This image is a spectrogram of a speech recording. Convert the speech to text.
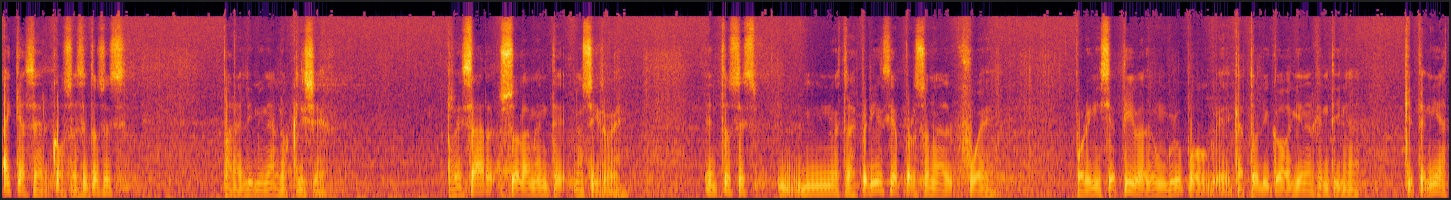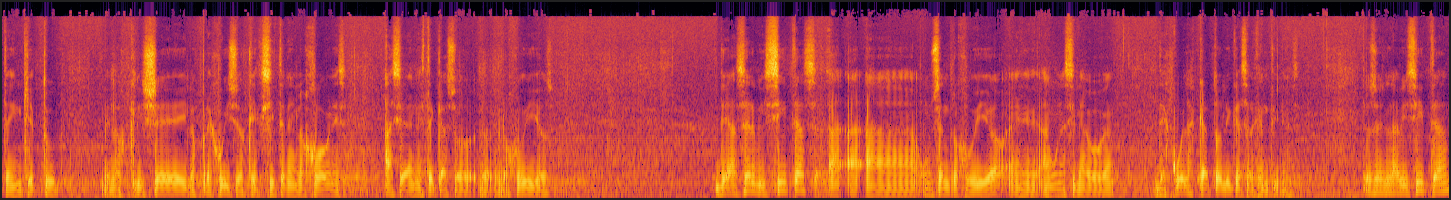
Hay que hacer cosas, entonces, para eliminar los clichés. Rezar solamente no sirve. Entonces, nuestra experiencia personal fue, por iniciativa de un grupo católico aquí en Argentina, que tenía esta inquietud de los clichés y los prejuicios que existen en los jóvenes hacia, en este caso, los judíos, de hacer visitas a, un centro judío, eh, a una sinagoga, de escuelas católicas argentinas. Entonces, en la visita,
